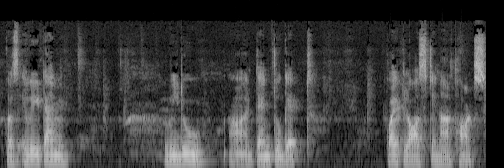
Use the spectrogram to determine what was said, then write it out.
because every time we do uh, tend to get quite lost in our thoughts.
